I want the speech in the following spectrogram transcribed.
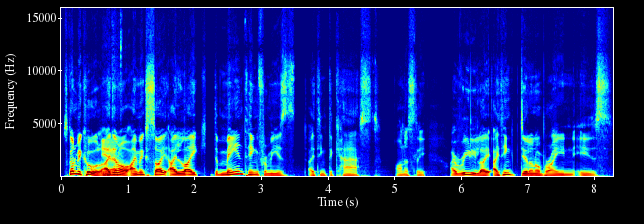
it's gonna be cool. I don't know. I'm excited. I like the main thing for me is I think the cast. Honestly, I really like. I think Dylan O'Brien is.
